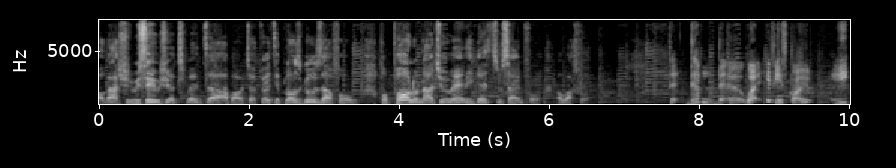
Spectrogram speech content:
okay, should we say we should expect uh, about uh, 20 plus goals uh, for for Paul Onuachu when he gets to sign for uh, Watford? The, the, uh, well, if he score, he,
